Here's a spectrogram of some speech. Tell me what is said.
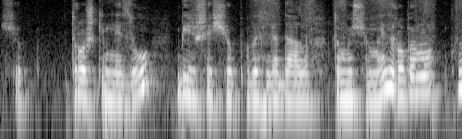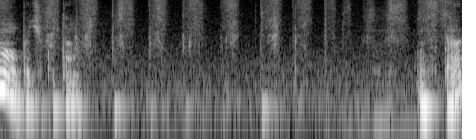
щоб трошки внизу, більше, щоб виглядало, тому що ми зробимо кнопочку там. Ось так.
